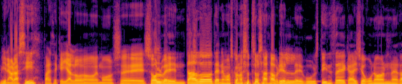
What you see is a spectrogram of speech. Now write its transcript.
Bien, ahora sí, parece que ya lo hemos eh, solventado. Tenemos con nosotros a Gabriel eh, Bustince, Caixo Gunón, eh,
